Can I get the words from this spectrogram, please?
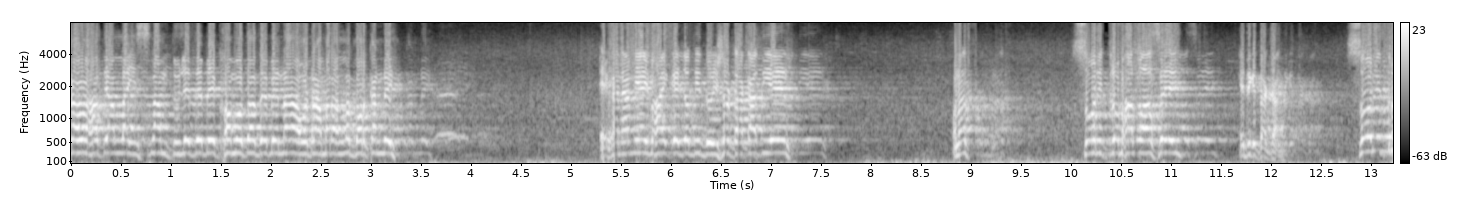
কারও হাতে আল্লাহ ইসলাম তুলে দেবে, ক্ষমতা দেবে না, ওটা আমার আল্লাহ দরকার নেই। এখানে আমি এই ভাইকে যদি দুইশো টাকা দিয়ে, ওনার চরিত্র ভালো আছে? এদিকে টাকা চরিত্র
